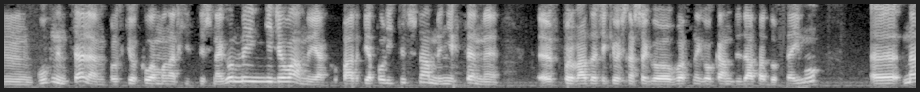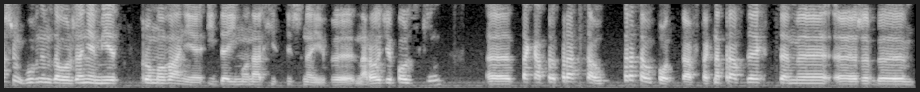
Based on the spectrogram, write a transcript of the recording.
mm, głównym celem Polskiego Koła Monarchistycznego, my nie działamy jako partia polityczna, my nie chcemy e, wprowadzać jakiegoś naszego własnego kandydata do Sejmu. E, naszym głównym założeniem jest promowanie idei monarchistycznej w narodzie polskim. E, taka praca, praca u podstaw. Tak naprawdę chcemy, żeby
